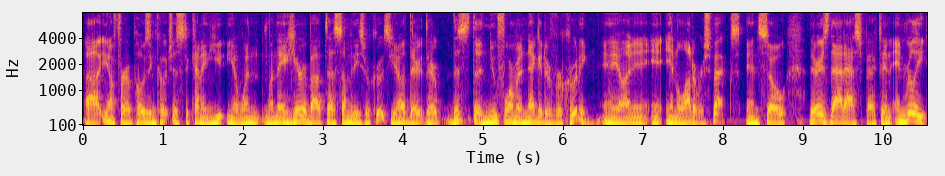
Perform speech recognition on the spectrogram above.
uh, you know for opposing coaches to kind of you know when when they hear about uh, some of these recruits, you know, they're they're this is the new form of negative recruiting, you know, in, in, in, a lot of respects. And so there is that aspect, and and really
